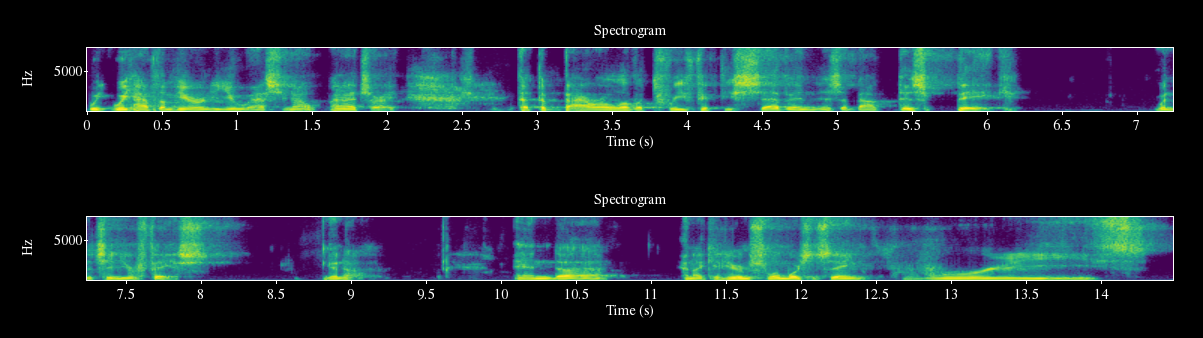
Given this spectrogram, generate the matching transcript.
we, we have them here in the US, you know, that's right. That the barrel of a 357 is about this big when it's in your face, you know. And uh, and I could hear him slow motion saying, freeze.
